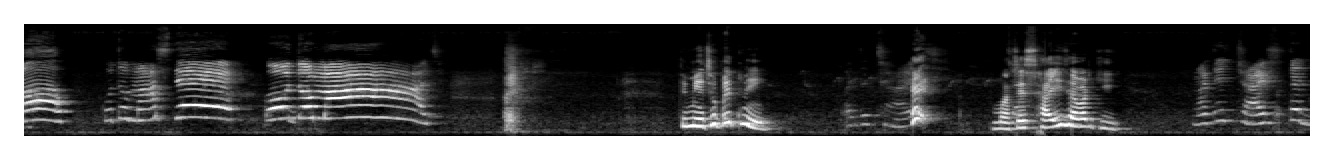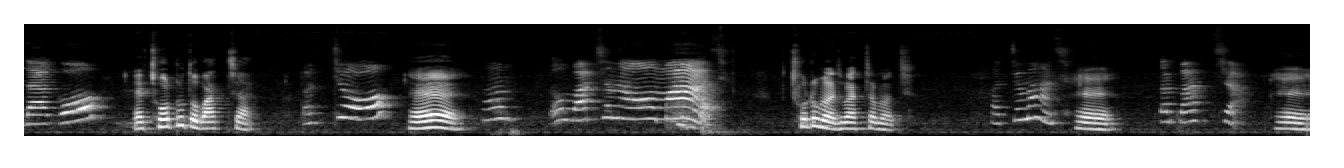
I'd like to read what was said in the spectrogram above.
বাপ, কত মাছ রে কত মাছ তুই মেছো পেতনি? মাছের সাইজ আবার কি? সাইজটা ছোট তো বাচ্চা। হ্যাঁ। ছোট মাছ বাচ্চা মাছ। হ্যাঁ। হ্যাঁ।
